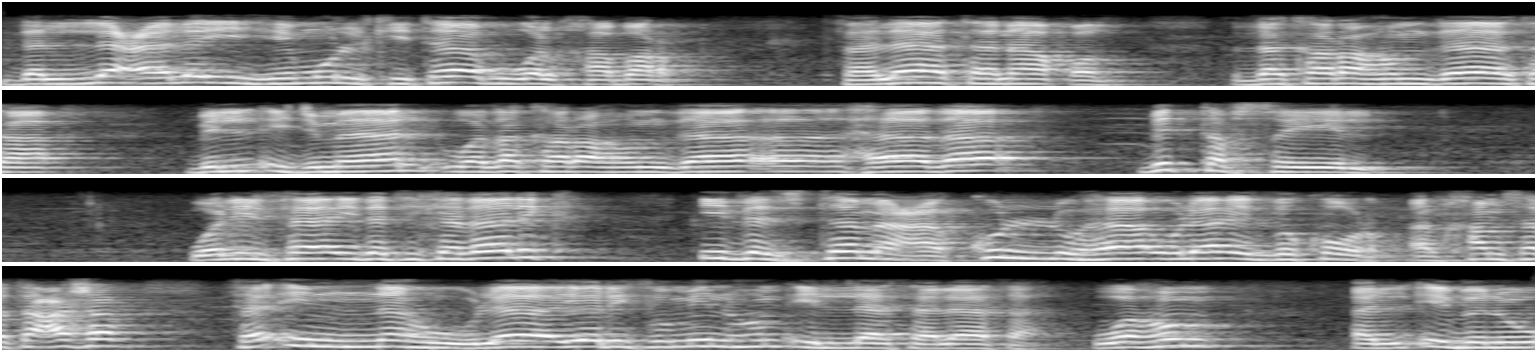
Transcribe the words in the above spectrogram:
دل عليهم الكتاب والخبر فلا تناقض. ذكرهم ذاك بالإجمال وذكرهم هذا بالتفصيل. وللفائدة كذلك إذا اجتمع كل هؤلاء الذكور الخمسة عشر فإنه لا يرث منهم إلا ثلاثة وهم الإبن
